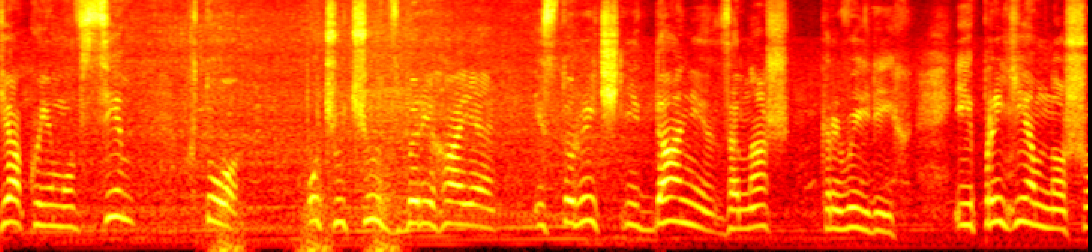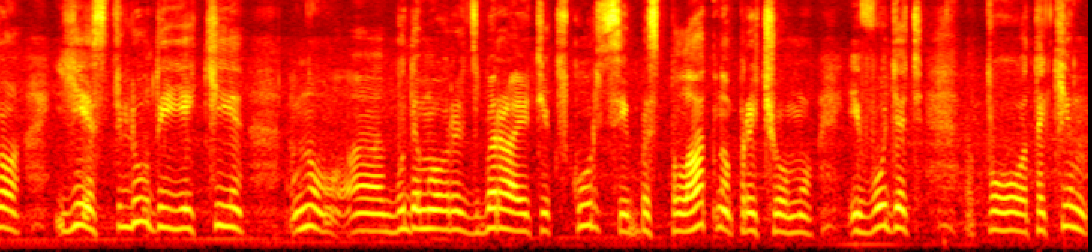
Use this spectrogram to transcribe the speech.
дякуємо всім, хто по чуть-чуть зберігає історичні дані за наш кривий ріг. І приємно, що є люди, які, ну, е, будемо говорити, збирають екскурсії безплатно, причому і водять по таким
